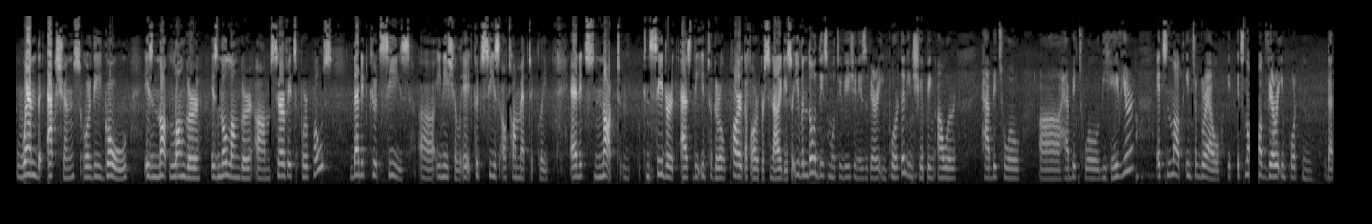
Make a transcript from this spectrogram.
when the actions or the goal is not longer is no longer um, serve its purpose then it could cease uh, initially. It could cease automatically. And it's not considered as the integral part of our personality. So even though this motivation is very important in shaping our habitual uh, habitual behavior it's not integral. It, it's not, not very important that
